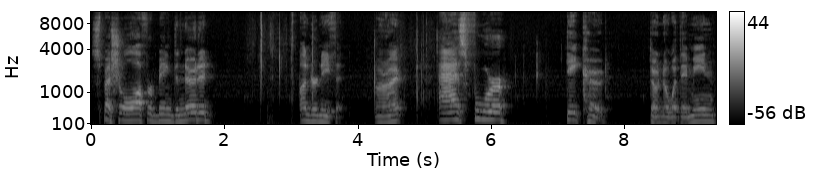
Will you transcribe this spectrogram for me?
Special offer being denoted underneath it. All right. As for date code, don't know what they mean.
